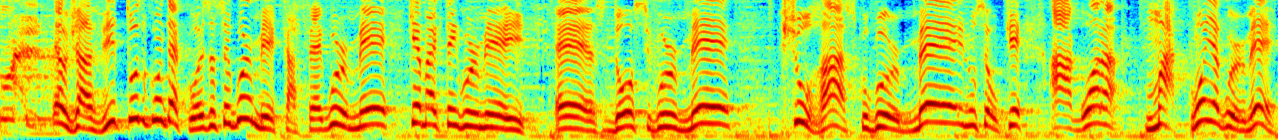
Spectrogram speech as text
Eu já vi tudo quanto é coisa ser gourmet. Café gourmet, o que mais que tem gourmet aí? É doce gourmet, churrasco gourmet, não sei o quê. Agora, maconha gourmet?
